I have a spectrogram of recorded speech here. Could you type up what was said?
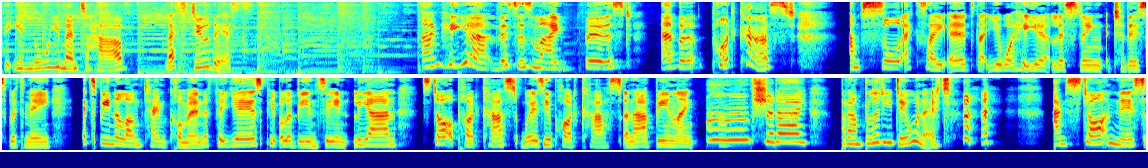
that you know you're meant to have. Let's do this. I'm here. This is my first ever podcast. I'm so excited that you are here listening to this with me. It's been a long time coming. For years, people have been saying, Leanne, start a podcast. Where's your podcast? And I've been like, mm, should I? But I'm bloody doing it. I'm starting this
